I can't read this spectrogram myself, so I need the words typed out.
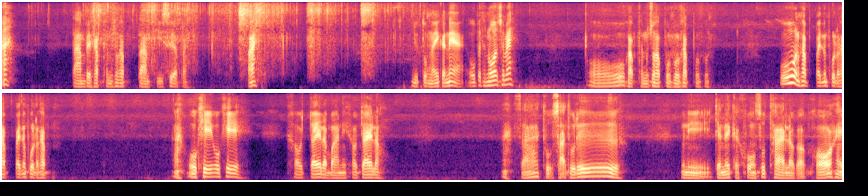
อะตามไปครับท่านผู้ชมครับตามผีเสื้อไปไปอยู่ตรงไหนกันแน่โอ้ไปทนนใช่ไหมโอ้ครับท่านผู้ชมครับพูนพูนครับพูนพูนโอ้ครับไปน้ำพุนแล้วครับไปน้ำพุนแล้วครับอะโอเคโอเค เข้าใจละบานนี่เข้าใจแล้วอะสาธุสาธุเด้อวันนี้จะได้กับโค้งสุดท้ายแล้วก็ขอให้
